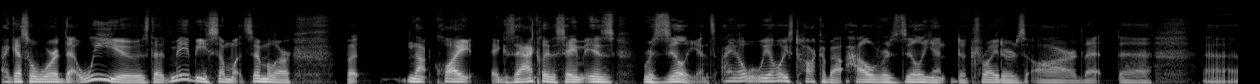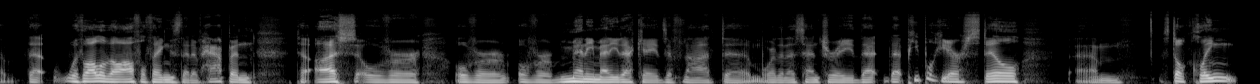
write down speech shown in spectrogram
I guess a word that we use that may be somewhat similar, but not quite exactly the same is resilience. I know we always talk about how resilient Detroiters are. That uh, uh, that with all of the awful things that have happened to us over over over many many decades, if not uh, more than a century, that that people here still um, still cling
